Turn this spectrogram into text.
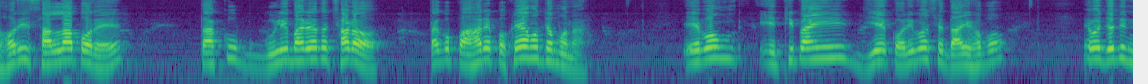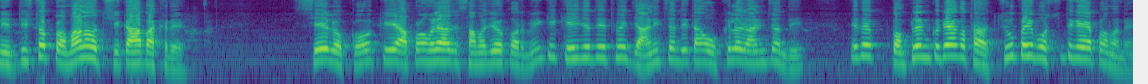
ଧରି ସାରିଲା ପରେ ତାକୁ ଗୁଳି ମାରିବା ତ ଛାଡ଼ ତାକୁ ପାହାରେ ପକାଇବା ମଧ୍ୟ ମନା ଏବଂ ଏଥିପାଇଁ ଯିଏ କରିବ ସେ ଦାୟୀ ହେବ ଏବଂ ଯଦି ନିର୍ଦ୍ଦିଷ୍ଟ ପ୍ରମାଣ ଅଛି କାହା ପାଖରେ ସେ ଲୋକ କି ଆପଣ ଭଳିଆ ସାମାଜିକ କର୍ମୀ କି କେହି ଯଦି ଏଥିପାଇଁ ଜାଣିଛନ୍ତି ତାଙ୍କ ଓକିଲ ଜାଣିଛନ୍ତି ଏ ତ କମ୍ପ୍ଲେନ୍ କରିବା କଥା ଚୁପ୍ ହେଇ ବସୁଛନ୍ତି କାହିଁ ଆପଣମାନେ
